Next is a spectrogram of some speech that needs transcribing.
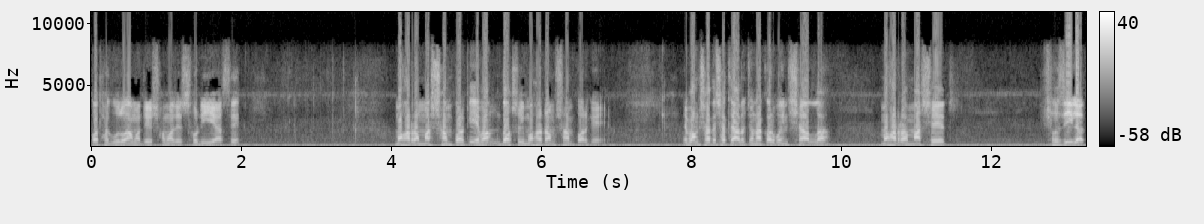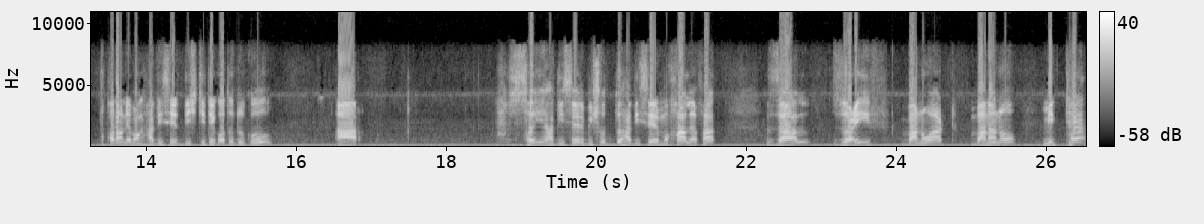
কথাগুলো আমাদের সমাজে ছড়িয়ে আছে মহরম মাস সম্পর্কে এবং দশই মহরম সম্পর্কে। এবং সাথে সাথে আলোচনা করব ইনশাআল্লাহ মহরম মাসের ফজিলত, কোরআন এবং হাদিসের দৃষ্টিতে কতটুকু? আর সহি হাদিসের, বিশুদ্ধ হাদিসের মোখালেফাত, জাল, জয়ীফ, বানোয়াট, বানানো, মিথ্যা,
